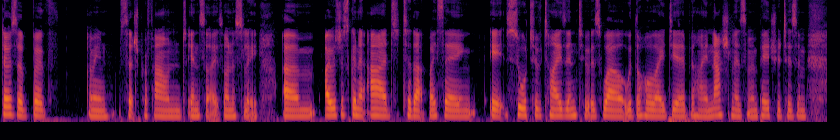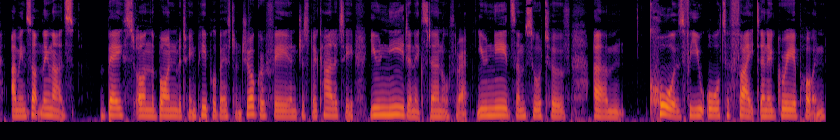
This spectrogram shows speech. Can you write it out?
those are both i mean such profound insights honestly. Um, i was just going to add to that by saying it sort of ties into as well with the whole idea behind nationalism and patriotism. I mean something that's based on the bond between people, based on geography and just locality, you need an external threat. You need some sort of um, cause for you all to fight and agree upon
